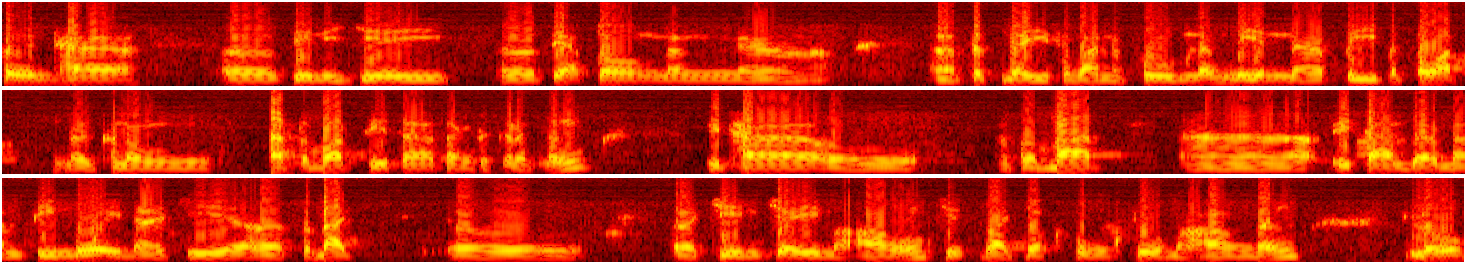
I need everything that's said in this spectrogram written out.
ឃើញថាគេនិយាយតាក់ទងនឹង ទឹកដីសវណ្ណភូមិហ្នឹងមានពីរបន្ទាត់នៅក្នុងអត្ថបទភាសាសំស្ក្រឹតហ្នឹងគេថាប្របាទអេសានវរ្ម័នទី1ដែលជាស្ដេចជាងជ័យមួយអង្គជាស្ដេចដ៏ខ្ពង់ខ្ពស់មួយអង្គហ្នឹងលោក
